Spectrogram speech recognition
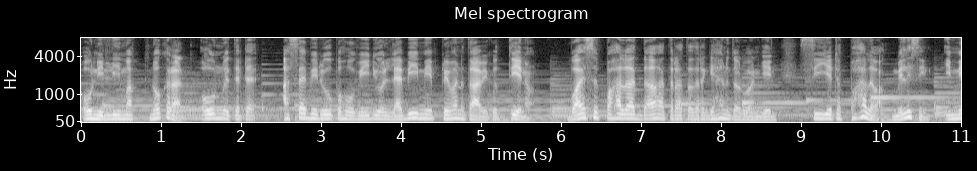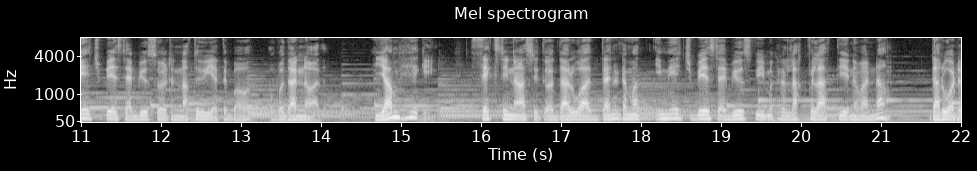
ඔවුන් ඉල්ලීමක් නොකරත් ඔවුන් වෙතට අසැබි රූප හෝ වීඩියෝ ලැබීමේ ප්‍රවණතාවකුත් තියෙනවා. වයස පහලවත් දාහතරත් අතර ගැහනු දරුවන්ගෙන් සීයට පහලවක් මෙලෙසින් ඉමේජ් පේස් ඇබියස්වල්ට නතු වී ඇත බව ඔබ දන්නවාද. යම් හයකින් සෙක්ස්ටින් ආශ්‍රිතව දරුවා දැනටමත් ඉමේජ් බේස් ඇබියස්වීමකට ලක්වෙලා තියෙනවා නම් දරුවට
